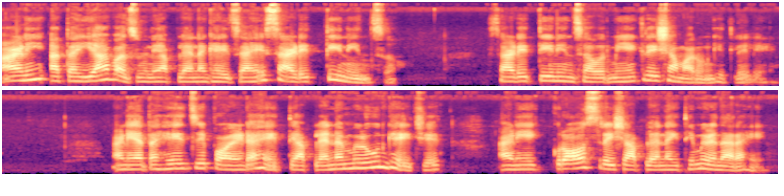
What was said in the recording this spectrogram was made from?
आणि आता या बाजूने आपल्याला घ्यायचं आहे साडेतीन इंच. साडेतीन इंचावर मी एक रेषा मारून घेतलेली आहे. आणि आता हे जे पॉईंट आहेत ते आपल्याला मिळवून घ्यायचे आहेत. आणि एक क्रॉस रेषा आपल्याला इथे मिळणार आहे.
